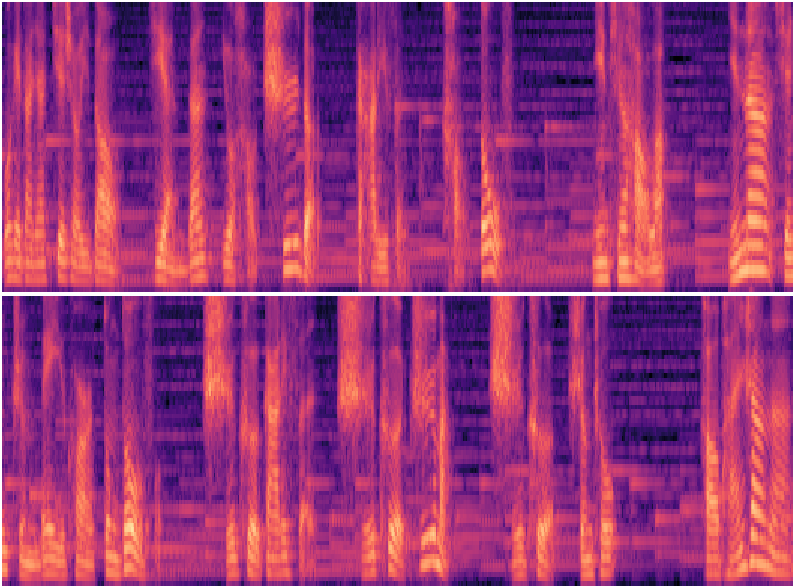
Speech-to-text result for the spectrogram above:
我给大家介绍一道简单又好吃的咖喱粉烤豆腐。您听好了，您呢先准备一块冻豆腐，十克咖喱粉，十克芝麻，十克生抽。烤盘上呢，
